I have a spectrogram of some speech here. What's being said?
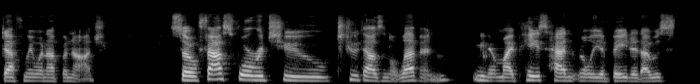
definitely went up a notch. So fast forward to 2011, you know my pace hadn't really abated. I was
